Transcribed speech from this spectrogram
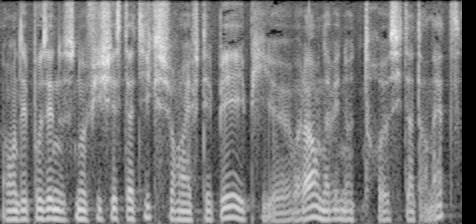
On déposait nos, fichiers statiques sur un FTP et puis euh, voilà, on avait notre site internet.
